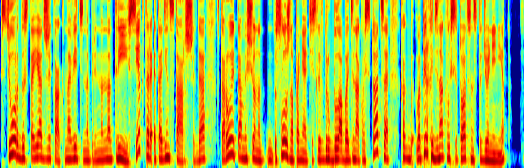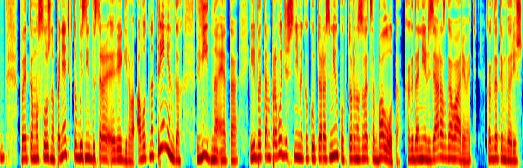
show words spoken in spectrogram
стюарды стоят же как? На, ведь, например, на, на три сектора, это один старший, да, второй там еще на- сложно понять, если вдруг была бы одинаковая ситуация, как бы, во-первых, одинаковых ситуаций на стадионе нет, Поэтому сложно понять, кто бы из них быстро реагировал. А вот на тренингах видно это. Либо там проводишь с ними какую-то разминку, которая называется болото, когда нельзя разговаривать. Когда ты им говоришь,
